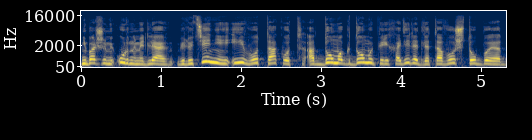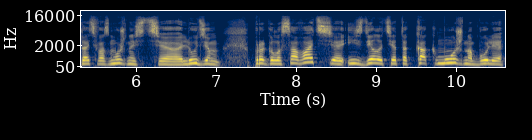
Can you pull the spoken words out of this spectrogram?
небольшими урнами для бюллетеней и вот так вот от дома к дому переходили для того, чтобы дать возможность людям проголосовать и сделать это как можно более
